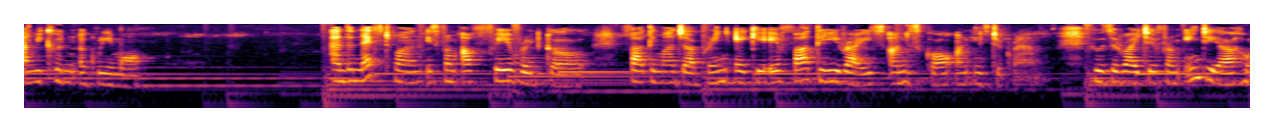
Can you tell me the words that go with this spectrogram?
And we couldn't agree more. And the next one is from our favorite girl, Fatima Jabrin, aka Fati Writes underscore on Instagram who's a writer from India who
